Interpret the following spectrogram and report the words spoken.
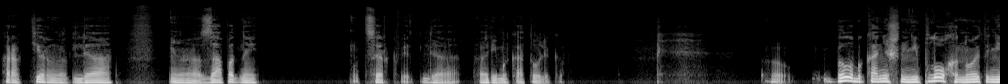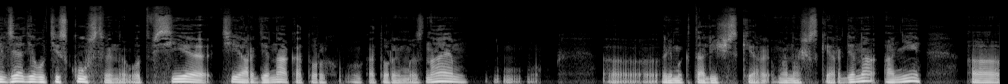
характерна для западной церкви, для римокатоликов. Было бы, конечно, неплохо, но это нельзя делать искусственно. Вот все те ордена, которых, которые мы знаем, э, римокатолические монашеские ордена, они э,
